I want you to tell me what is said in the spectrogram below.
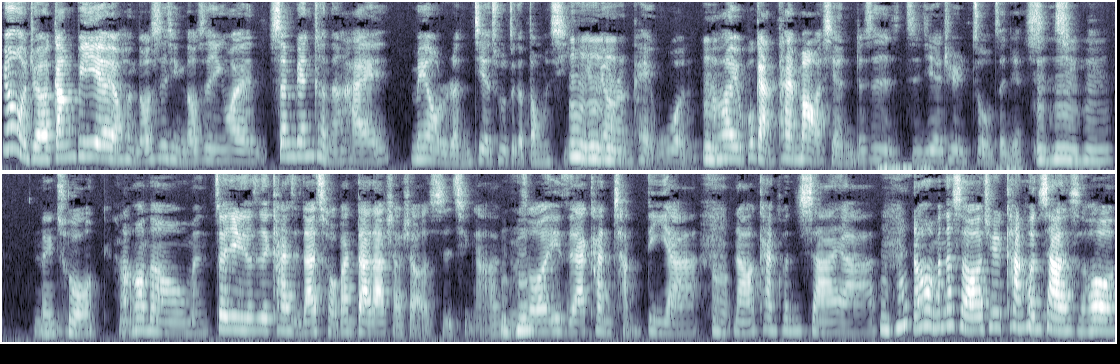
因为我觉得刚毕业有很多事情都是因为身边可能还。没有人接触这个东西，也没有人可以问，然后又不敢太冒险，就是直接去做这件事情。没错，然后呢，我们最近就是开始在筹办大大小小的事情啊，比如说一直在看场地呀，嗯。然后看婚纱呀，然后我们那时候去看婚纱的时候，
